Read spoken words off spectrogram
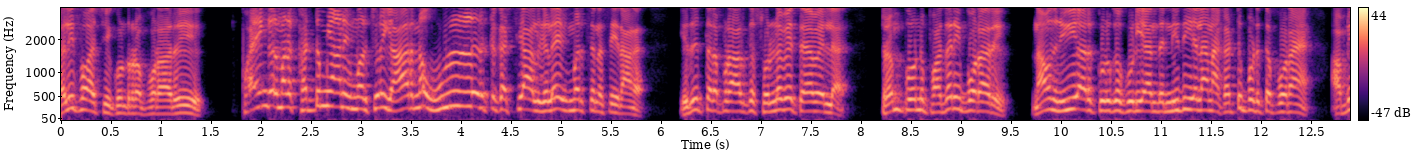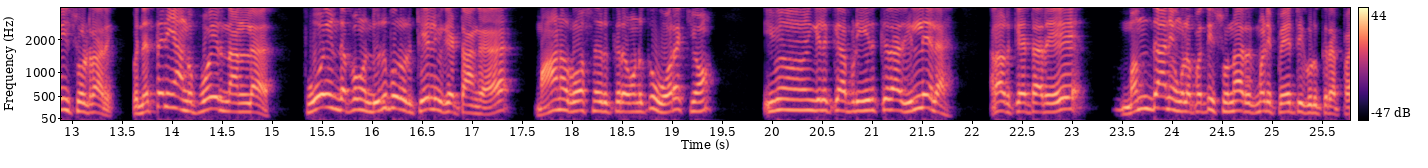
கலிஃபா ஆட்சியை கொண்டு வர போறாரு. பயங்கரமான கடுமையான விமர்சனம். யாருன்னா உள்ள இருக்க கட்சி ஆளுகளே விமர்சனம் செய்றாங்க. எதிர்த்தரப்புற ஆளுக்கு சொல்லவே தேவையில்லை. ட்ரம்ப் ஒன்று பதறி போறாரு. நான் வந்து நியூயார்க் கொடுக்கக்கூடிய அந்த நிதியெல்லாம் நான் கட்டுப்படுத்த போறேன் அப்படின்னு சொல்றாரு. இப்ப நெத்தனியா அங்க போயிருந்தான்ல போயிருந்தப்ப நிருபர் ஒரு கேள்வி கேட்டாங்க. மான ரோசம் இருக்கிறவனுக்கு உரைக்கும். இவங்களுக்கு அப்படி இருக்கிறா? இல்லைல்ல ஆனால் அவர் கேட்டாரு மம்தானி உங்களை பத்தி சொன்னாருக்கு முன்னாடி பேட்டி கொடுக்குறப்ப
